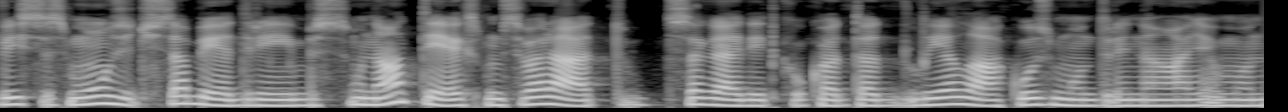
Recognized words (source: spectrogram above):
visas mūziķu sabiedrības un attieksmes varētu sagaidīt kaut kādu tādu lielāku uzmundrinājumu un,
